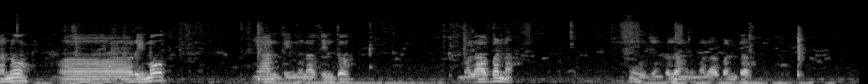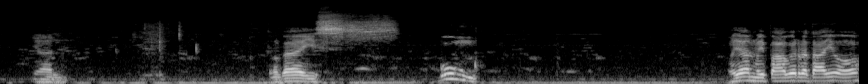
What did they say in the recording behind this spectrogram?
ano, ah, remote. Yan, tingnan natin to. Malaban ah. Oh, dyan ka lang, lumalaban ka. Yan. Ito guys. Boom! Ayan, may power na tayo oh.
